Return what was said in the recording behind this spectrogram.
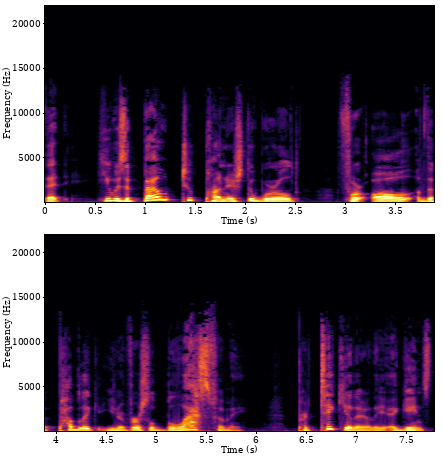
that he was about to punish the world for all of the public universal blasphemy, particularly against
